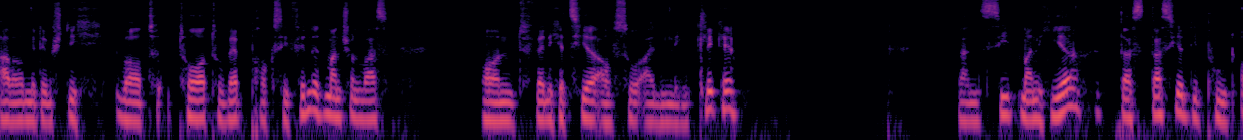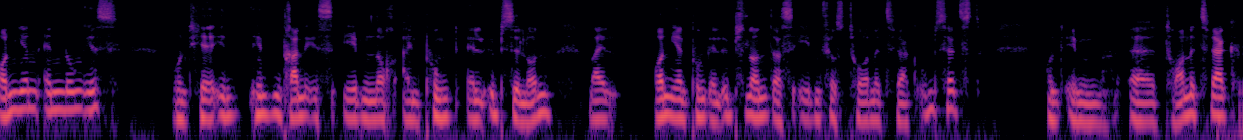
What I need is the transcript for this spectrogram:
Aber mit dem Stichwort Tor-to-Web-Proxy findet man schon was. Und wenn ich jetzt hier auf so einen Link klicke, dann sieht man hier, dass das hier die .onion-Endung ist. Und hier in, hinten dran ist eben noch ein Punkt LY, weil Onion.ly das eben fürs Tor-Netzwerk umsetzt. Und im äh, Tor-Netzwerk,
